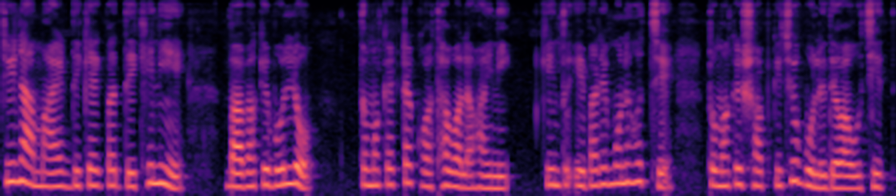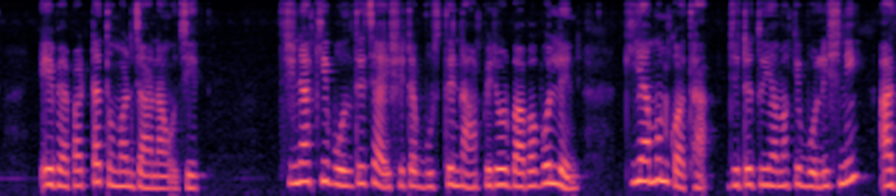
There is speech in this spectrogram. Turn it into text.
ট্রিনা মায়ের দিকে একবার দেখে নিয়ে বাবাকে বলল, তোমাকে একটা কথা বলা হয়নি। কিন্তু এবারে মনে হচ্ছে তোমাকে সব কিছু বলে দেওয়া উচিত। এই ব্যাপারটা তোমার জানা উচিত। ট্রিনা কি বলতে চায় সেটা বুঝতে না পেরে ওর বাবা বললেন, কি এমন কথা যেটা তুই আমাকে বলিসনি? আজ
